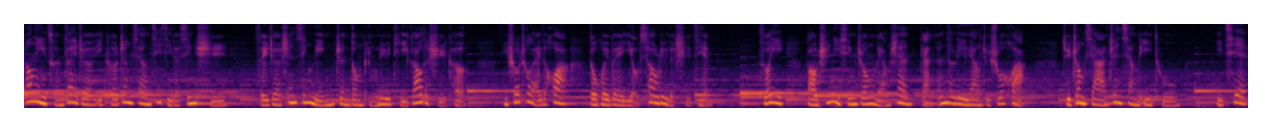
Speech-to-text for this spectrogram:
当你存在着一颗正向积极的心时，随着身心灵振动频率提高的时刻，你说出来的话都会被有效率的实践。所以，保持你心中良善、感恩的力量去说话。去种下正向的意图，一切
